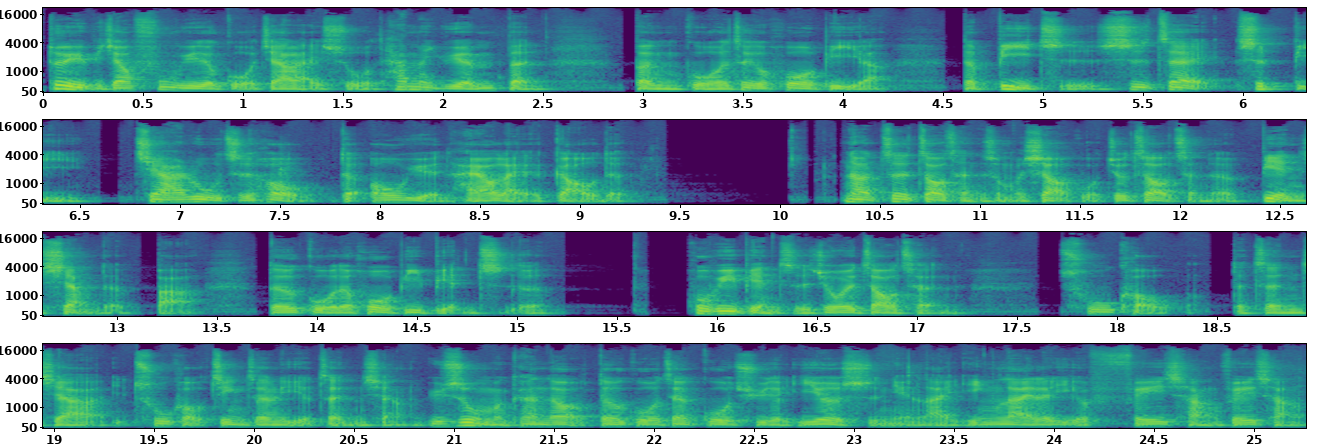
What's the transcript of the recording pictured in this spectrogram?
对于比较富裕的国家来说，他们原本本国这个货币啊的币值是在是比。加入之后的欧元还要来得高的，那这造成什么效果？就造成了变相的把德国的货币贬值了。货币贬值就会造成出口的增加，出口竞争力的增强。于是我们看到德国在过去的一二十年来，迎来了一个非常非常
